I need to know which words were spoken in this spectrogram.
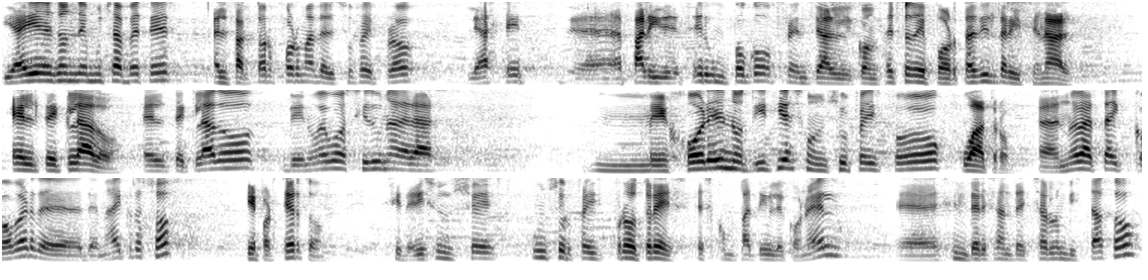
y ahí es donde muchas veces el factor forma del Surface Pro le hace eh, palidecer un poco frente al concepto de portátil tradicional. El teclado, el teclado de nuevo ha sido una de las mejores noticias con Surface Pro 4, la nueva Type Cover de, Microsoft, que por cierto, si tenéis un, un, Surface Pro 3 es compatible con él, eh, es interesante echarle un vistazo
